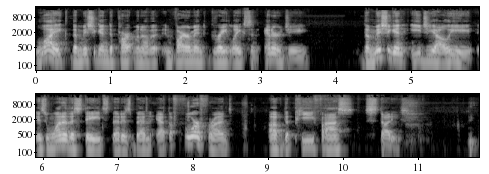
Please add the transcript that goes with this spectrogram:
like the Michigan Department of Environment, Great Lakes, and Energy. The Michigan EGLE is one of the states that has been at the forefront of the PFAS studies.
